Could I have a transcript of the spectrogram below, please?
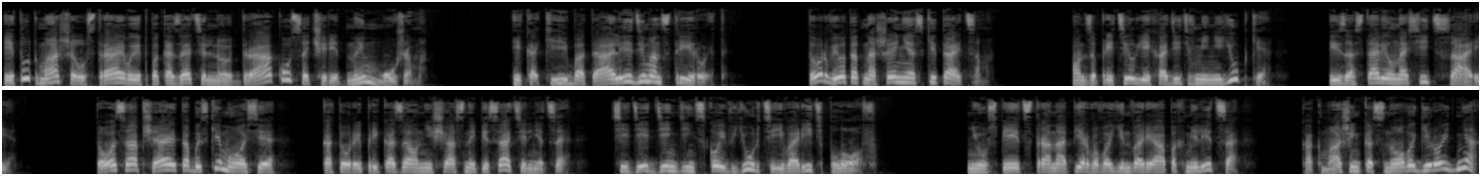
И тут Маша устраивает показательную драку с очередным мужем. И какие баталии демонстрирует. То рвет отношения с китайцем. Он запретил ей ходить в мини-юбке и заставил носить сари. То сообщает об эскимосе, который приказал несчастной писательнице сидеть день-деньской в юрте и варить плов. Не успеет страна 1 января опохмелиться, как Машенька снова герой дня.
